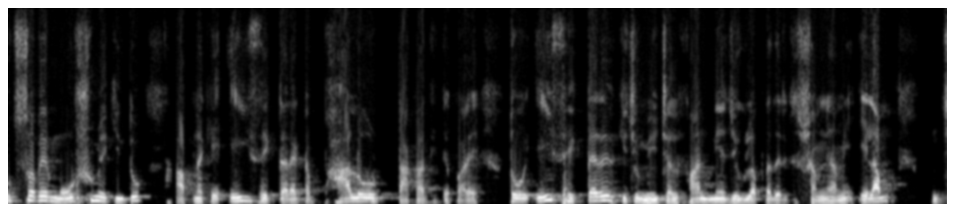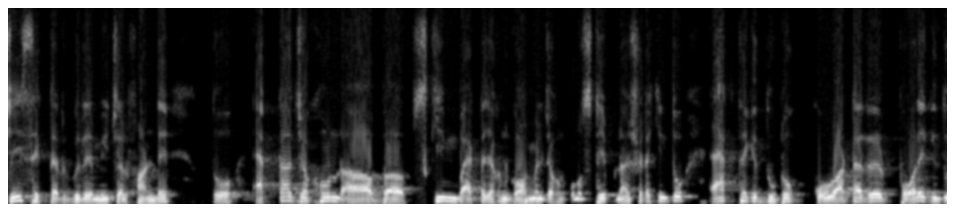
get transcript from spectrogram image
উৎসবের মরশুমে কিন্তু আপনাকে এই সেক্টর একটা ভালো টাকা দিতে পারে। তো এই সেক্টরের কিছু মিউচুয়াল ফান্ড নিয়ে যেগুলো আপনাদের সামনে আমি এলাম, যে সেক্টরগুলোর মিউচুয়াল ফান্ডে তো একটা যখন স্কিম বা একটা যখন গভর্নমেন্ট যখন কোনো স্টেপ নেয়, সেটা কিন্তু এক থেকে দুটো কোয়ার্টারের পরে কিন্তু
